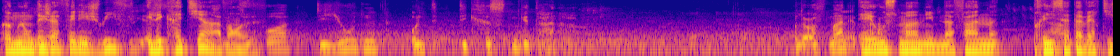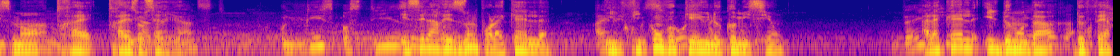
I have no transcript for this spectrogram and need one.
comme l'ont déjà fait les Juifs et les chrétiens avant eux. Et Ousmane ibn Affan prit cet avertissement très, très au sérieux. Et c'est la raison pour laquelle il fit convoquer une commission à laquelle il demanda de faire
